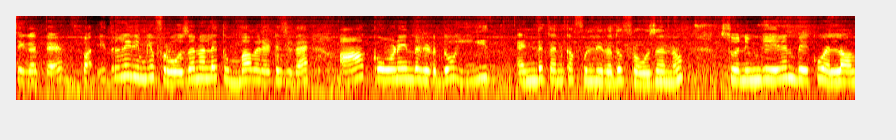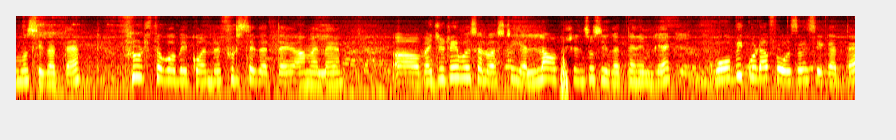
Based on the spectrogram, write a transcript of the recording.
ಸಿಗುತ್ತೆ. ಬ, ಇದರಲ್ಲಿ ನಿಮಗೆ ಫ್ರೋಝನಲ್ಲೇ ತುಂಬ ವೆರೈಟೀಸ್ ಇದೆ. ಆ ಕೋಣೆಯಿಂದ ಹಿಡಿದು ಈ ಎಂಡ್ ತನಕ ಫುಲ್ ಇರೋದು ಫ್ರೋಝನ್ನು ಸೊ ನಿಮಗೆ ಏನೇನು ಬೇಕು ಎಲ್ಲ ಆಲ್ಮೋಸ್ಟ್ ಸಿಗುತ್ತೆ. ಫ್ರೂಟ್ಸ್ ತೊಗೋಬೇಕು ಅಂದರೆ ಫ್ರೂಟ್ಸ್ ಸಿಗುತ್ತೆ, ಆಮೇಲೆ ವೆಜಿಟೇಬಲ್ಸ್ ವೆಜಿಟೇಬಲ್ಸಲ್ಲೂ ಅಷ್ಟೇ ಎಲ್ಲ ಆಪ್ಷನ್ಸು ಸಿಗುತ್ತೆ ನಿಮಗೆ. ಗೋಬಿ ಕೂಡ ಫ್ರೋಸನ್ ಸಿಗುತ್ತೆ.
